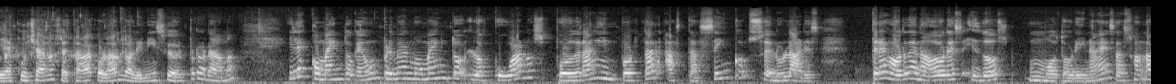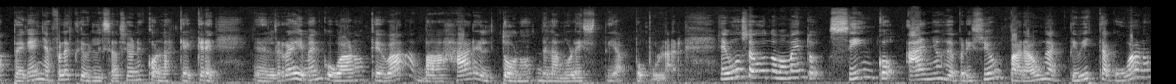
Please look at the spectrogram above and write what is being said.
ya escucharon, se estaba colando al inicio del programa y les comento que en un primer momento los cubanos podrán importar hasta 5 celulares tres ordenadores y dos motorinas. Esas son las pequeñas flexibilizaciones con las que cree el régimen cubano que va a bajar el tono de la molestia popular. En un segundo momento, cinco años de prisión para un activista cubano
